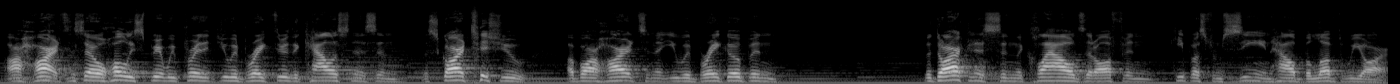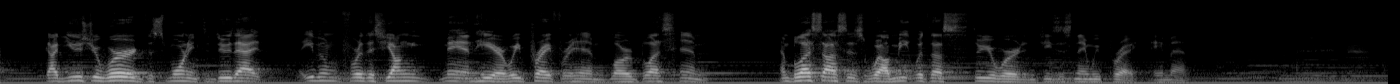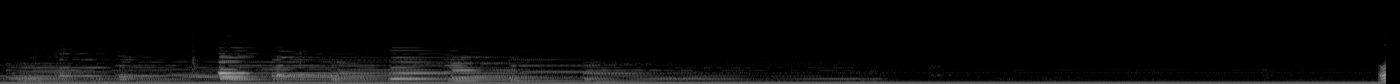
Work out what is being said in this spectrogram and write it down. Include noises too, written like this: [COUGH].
our hearts. And so, Holy Spirit, we pray that you would break through the callousness and the scar [LAUGHS] tissue of our hearts and that you would break open the darkness and the clouds that often keep us from seeing how beloved we are. God, use your word this morning to do that, even for this young man here. We pray for him. Lord, bless him and bless us as well. Meet with us through your word. In Jesus' name we pray. Amen.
